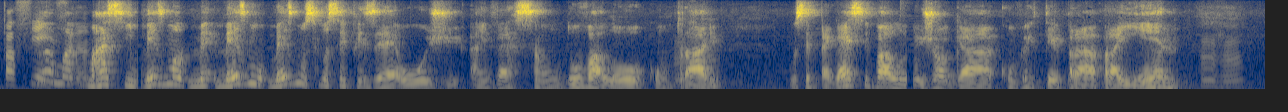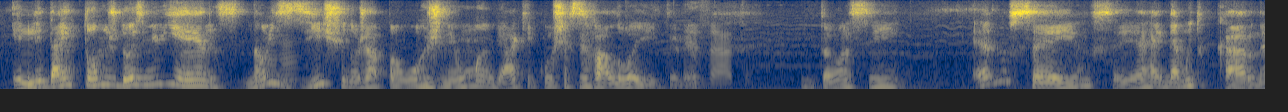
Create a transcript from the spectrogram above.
paciência, Não, mas, né? mas assim, mesmo, me- mesmo, mesmo se você fizer hoje a inversão do valor contrário, você pegar esse valor e jogar, converter para ien, Uhum. ele dá em torno de 2 mil ienes. Não existe no Japão hoje nenhum mangá que custe esse valor aí, entendeu? Exato. Então, assim, eu não sei, eu não sei. É, é muito caro, né?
